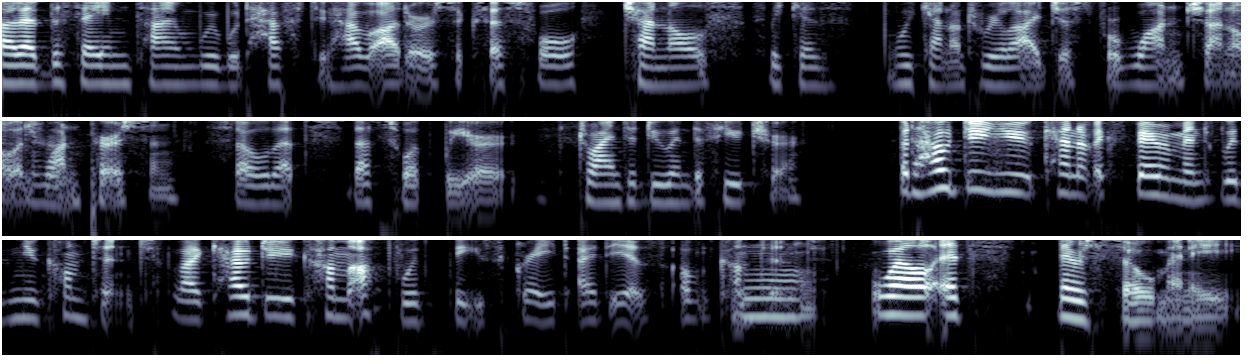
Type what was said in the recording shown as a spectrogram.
but at the same time we would have to have other successful channels because we cannot rely just for one channel and one person so that's that's what we are trying to do in the future But how do you kind of experiment with new content? Like, how do you come up with these great ideas of content? Mm, well, it's there's so many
